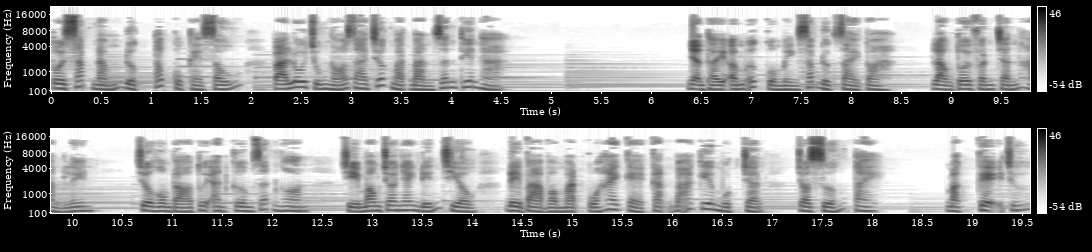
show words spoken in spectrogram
tôi sắp nắm được tóc của kẻ xấu và lôi chúng nó ra trước mặt bản dân thiên hạ. Nhận thấy ấm ức của mình sắp được giải tỏa, lòng tôi phấn chấn hẳn lên. Trưa hôm đó tôi ăn cơm rất ngon, chỉ mong cho nhanh đến chiều để vào vào mặt của hai kẻ cặn bã kia một trận cho sướng tay. Mặc kệ chứ,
